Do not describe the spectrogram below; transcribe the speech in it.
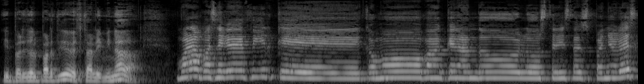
y perdió el partido y está eliminada. Bueno, pues hay que decir que cómo van quedando los tenistas españoles.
